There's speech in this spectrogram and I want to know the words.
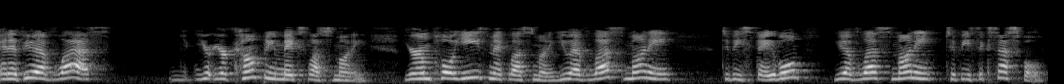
And if you have less, your, your company makes less money. Your employees make less money. You have less money to be stable. You have less money to be successful.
